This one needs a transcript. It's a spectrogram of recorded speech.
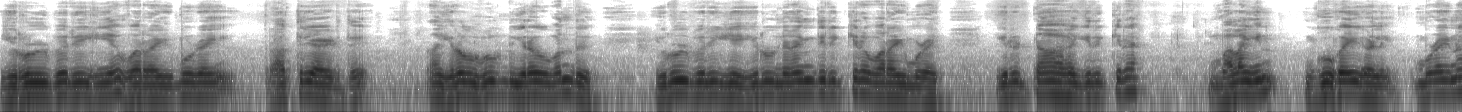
இருள் பெருகிய வரைமுழை ராத்திரி ஆயிடுத்து. அதான் இரவு கூர்ந்து இரவு வந்து இருள் பெருகிய இருள் நிறைந்திருக்கிற வரைமுழை இருட்டாக இருக்கிற மலையின் குகைகளில் முழைனா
